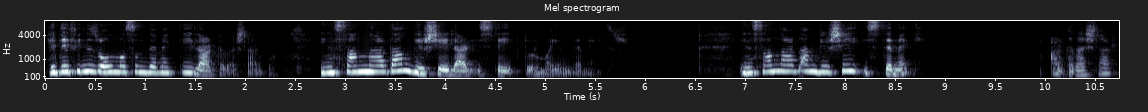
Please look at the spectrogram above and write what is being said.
Hedefiniz olmasın demek değil arkadaşlar bu. İnsanlardan bir şeyler isteyip durmayın demektir. İnsanlardan bir şey istemek, arkadaşlar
